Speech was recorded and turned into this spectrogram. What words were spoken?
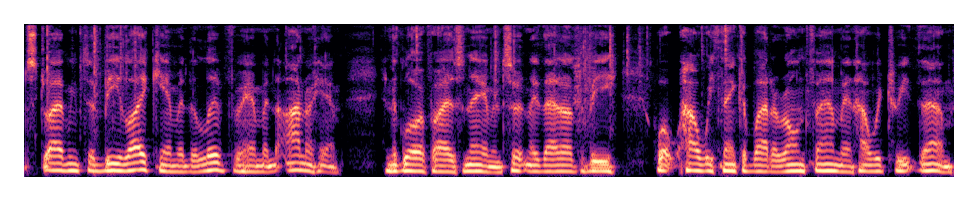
striving to be like Him and to live for Him and to honor Him and to glorify His name. And certainly that ought to be what, how we think about our own family and how we treat them.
